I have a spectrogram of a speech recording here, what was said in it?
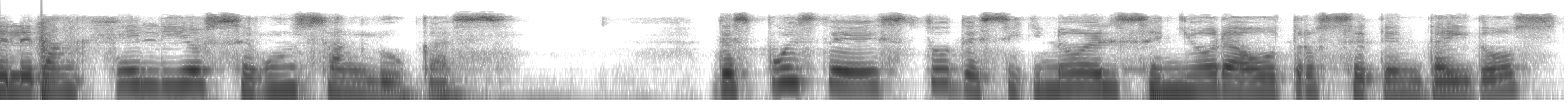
Del Evangelio según San Lucas. Después de esto designó el Señor a otros setenta y dos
